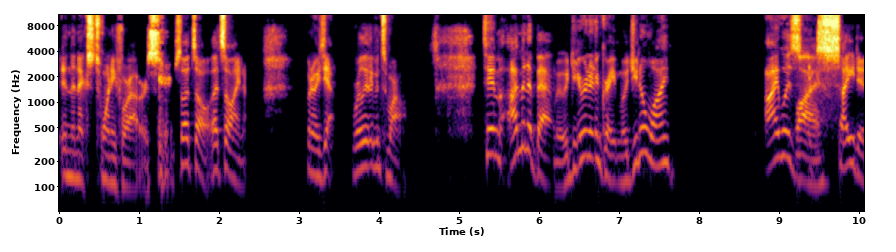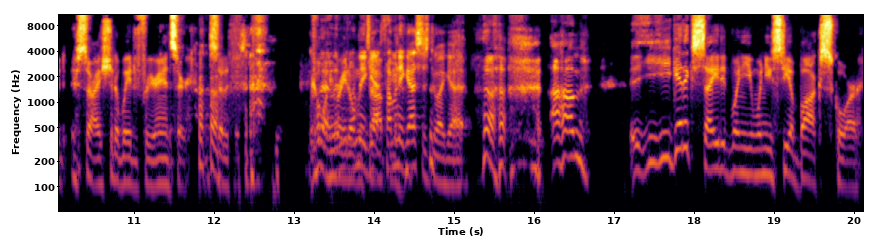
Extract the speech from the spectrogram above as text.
in the next 24 hours. So that's all. That's all I know. But anyways, yeah, we're leaving tomorrow. Tim, I'm in a bad mood. You're in a great mood. You know why? I was Why? excited. Sorry, I should have waited for your answer instead of just going right over guess. How many guesses do I get? um, you get excited when you when you see a box score.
